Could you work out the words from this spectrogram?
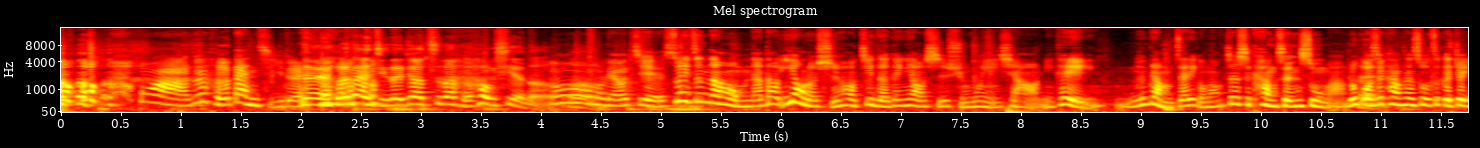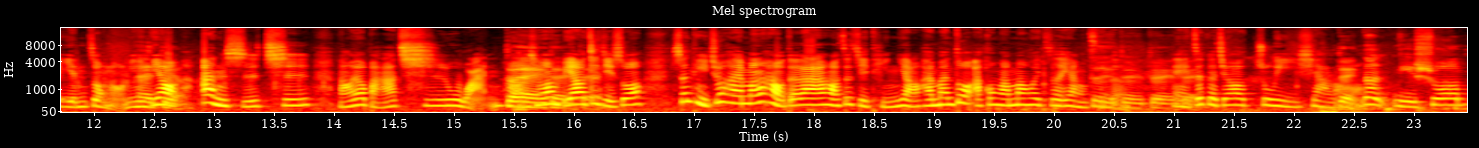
哇，这核弹级的。对，核弹级的就要吃到很后线了。哦，了解。所以真的哦，我们拿到药的时候，记得跟药师询问一下哦。你可以，你讲我们在那个这是抗生素嘛？如果是抗生素，这个就严重了，你一定要按时吃，然后要把它吃完，哈对千万不要自己说身体就还蛮好的啦，哈，自己停药，还蛮多阿公阿妈会这样子的。对对对哎，对这个就要注意一下了。对，那你说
